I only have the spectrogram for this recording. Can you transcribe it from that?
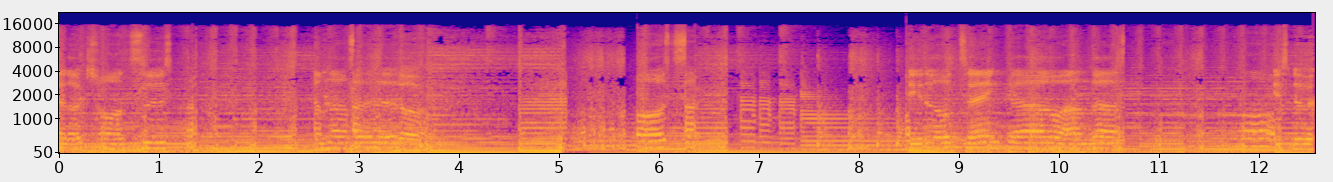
Elektronsys Lämnar föder Och Tid att tänka och andas Is du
